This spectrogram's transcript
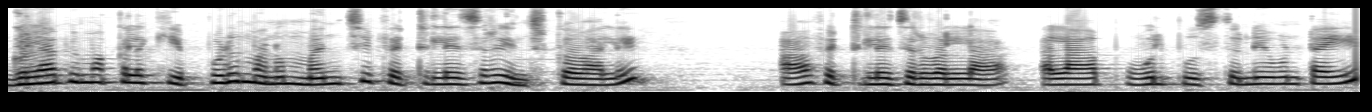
గులాబీ మొక్కలకి ఎప్పుడు మనం మంచి ఫెర్టిలైజర్ ఎంచుకోవాలి. ఆ ఫెర్టిలైజర్ వల్ల అలా పువ్వులు పూస్తూనే ఉంటాయి.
